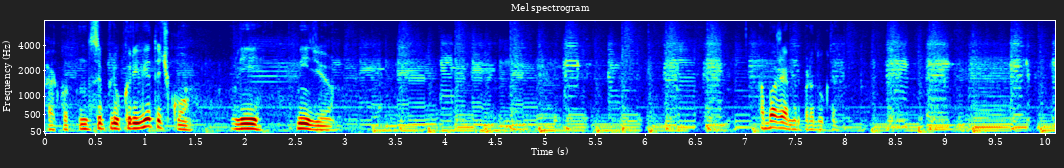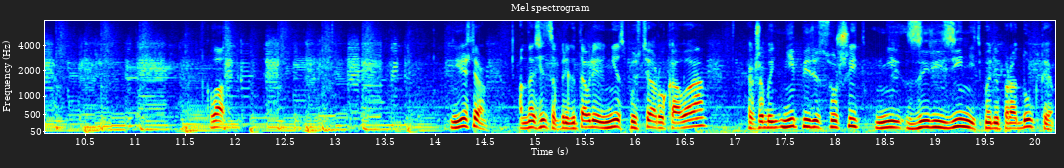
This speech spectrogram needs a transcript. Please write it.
Так вот, нацеплю креветочку и мидию. Обожаем морепродукты. Класс. Если относиться к приготовлению не спустя рукава, так чтобы не пересушить, не зарезинить морепродукты,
